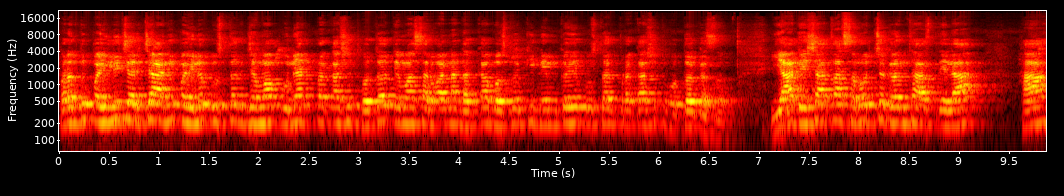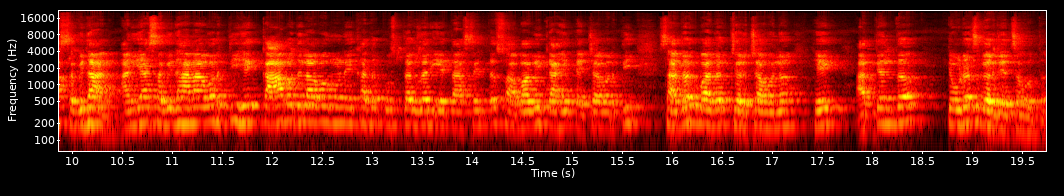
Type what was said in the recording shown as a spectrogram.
परंतु पहिली चर्चा आणि पहिलं पुस्तक जेव्हा पुण्यात प्रकाशित होतं तेव्हा सर्वांना धक्का बसतो की नेमकं हे पुस्तक प्रकाशित होतं कसं? या देशाचा सर्वोच्च ग्रंथ असलेला हा संविधान आणि या संविधानावरती हे का बदलावं म्हणून एखादं पुस्तक जर येत असेल तर स्वाभाविक आहे त्याच्यावरती साधक बाधक चर्चा होणं हे अत्यंत तेवढंच गरजेचं होतं.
